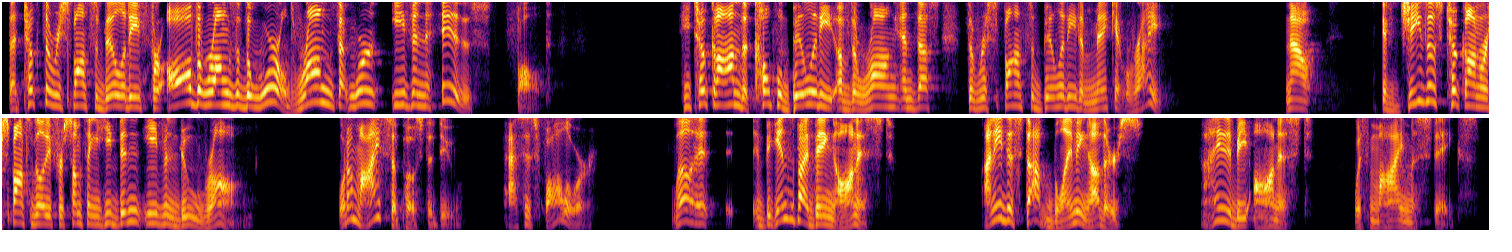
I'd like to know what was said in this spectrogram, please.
that took the responsibility for all the wrongs of the world, wrongs that weren't even His fault. He took on the culpability of the wrong and thus the responsibility to make it right. Now, if Jesus took on responsibility for something he didn't even do wrong, what am I supposed to do as his follower? Well, it, it begins by being honest. I need to stop blaming others. I need to be honest with my mistakes.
